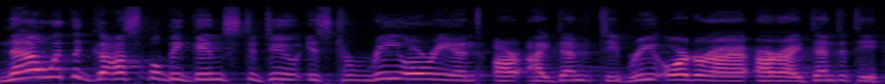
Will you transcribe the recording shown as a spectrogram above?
Now, what the gospel begins to do is to reorient our identity, reorder our, our, identity.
